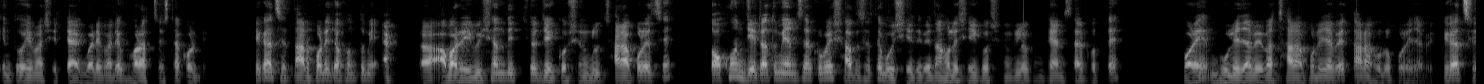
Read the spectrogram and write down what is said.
কিন্তু ওয়েমার শিটটা একবারে এবারে ভরার চেষ্টা করবে। ঠিক আছে? তারপরে যখন তুমি এক আবার রিভিশন দিচ্ছ, যে কোশ্চেনগুলো ছাড়া পড়েছে, তখন যেটা তুমি অ্যান্সার করবে সাথে সাথে বসিয়ে দেবে। না হলে সেই কোশ্চেনগুলো কিন্তু অ্যান্সার করতে পরে ভুলে যাবে বা ছাড়া পড়ে যাবে, তাড়াহুড়ো পড়ে যাবে, ঠিক আছে?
